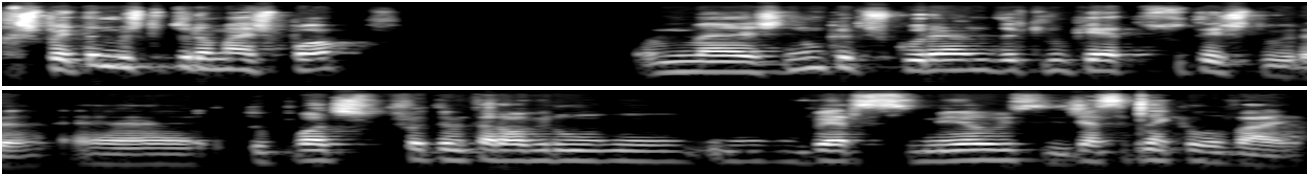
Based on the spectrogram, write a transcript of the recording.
respeitando uma estrutura mais pop, mas nunca descurando aquilo que é a sua textura. Uh, tu podes perfeitamente estar a ouvir um, um, verso meu e já sei como é que ele vai,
